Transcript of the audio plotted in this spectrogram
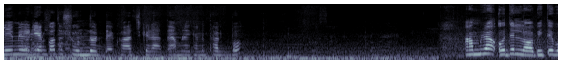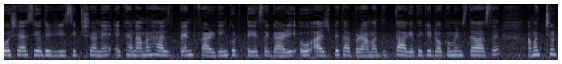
লে মেরিডিয়ান কত সুন্দর দেখো আজকে রাতে আমরা এখানে থাকব। আমরা ওদের লবিতে বসে আছি, ওদের রিসিপশনে এখানে আমার হাজব্যান্ড পার্কিং করতে গেছে গাড়ি, ও আসবে তারপরে। আমাদের তো আগে থেকে ডকুমেন্টস দেওয়া আছে। আমার ছোট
